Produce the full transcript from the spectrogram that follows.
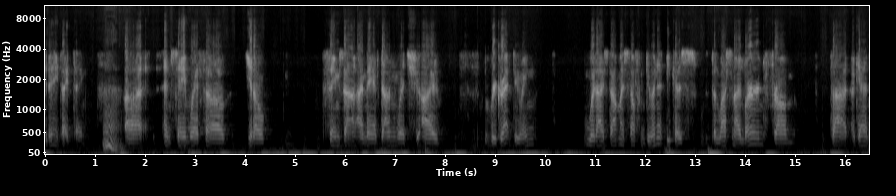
today, type thing. Ah. Uh, and same with, uh, you know, things that I may have done which I regret doing. Would I stop myself from doing it because the lesson I learned from that again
